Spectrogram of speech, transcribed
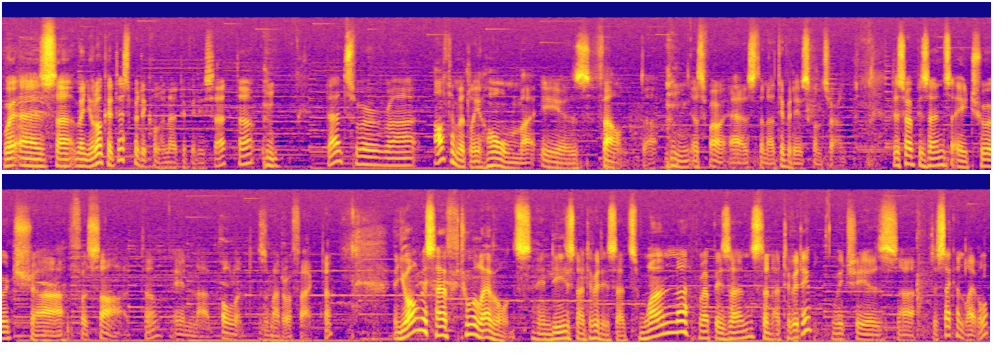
Whereas uh, when you look at this particular nativity set, uh, that's where uh, ultimately home is found uh, as far as the Nativity is concerned. This represents a church uh, facade uh, in uh, Poland, as a matter of fact. And you always have two levels in these nativity sets. One represents the nativity, which is uh, the second level.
